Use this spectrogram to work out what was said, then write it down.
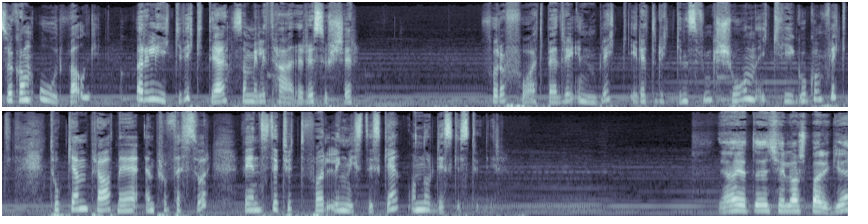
så kan ordvalg være like viktige som militære ressurser for å få et bedre innblikk i retorikkens funksjon i krig og konflikt, tok jeg en prat med en professor ved Institutt for lingvistiske og nordiske studier. Jeg heter Kjell Lars Berge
